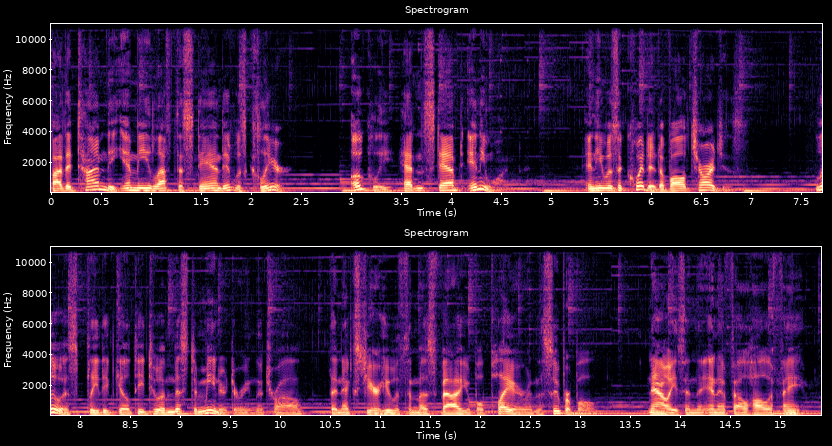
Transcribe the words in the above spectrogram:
By the time the ME left the stand, it was clear. Oakley hadn't stabbed anyone, and he was acquitted of all charges. Lewis pleaded guilty to a misdemeanor during the trial. The next year, he was the most valuable player in the Super Bowl. Now he's in the NFL Hall of Fame.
